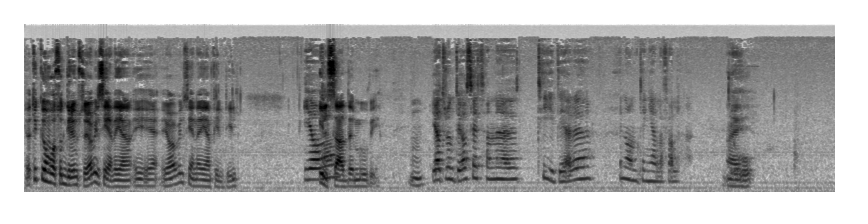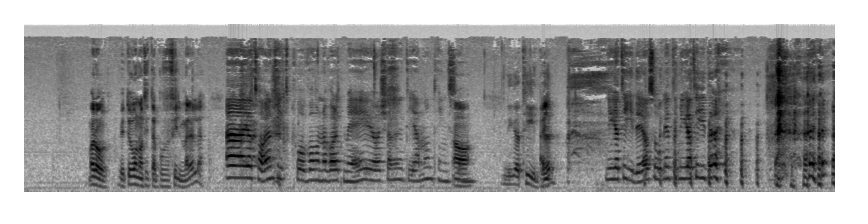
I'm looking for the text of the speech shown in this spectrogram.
Jag tycker hon var så grym så jag vill se henne i en, i, jag vill se henne i en film till. Ja, Ilsa the Movie. Jag tror inte jag har sett henne tidigare i någonting i alla fall. Nej. Jo. Vadå? Vet du vad hon tittar på för filmer eller? Äh, jag tar en titt på vad hon har varit med i och jag känner inte igen någonting som Ja. Nya tider. Nej. Nya Tider. Jag såg inte Nya Tider. Nej,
